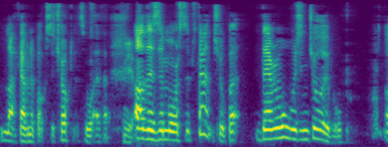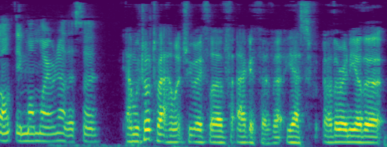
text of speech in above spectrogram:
like having a box of chocolates or whatever. Yeah. Others are more substantial, but they're always enjoyable uh, in one way or another. So. And we've talked about how much we both love Agatha, but yes, are there any other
